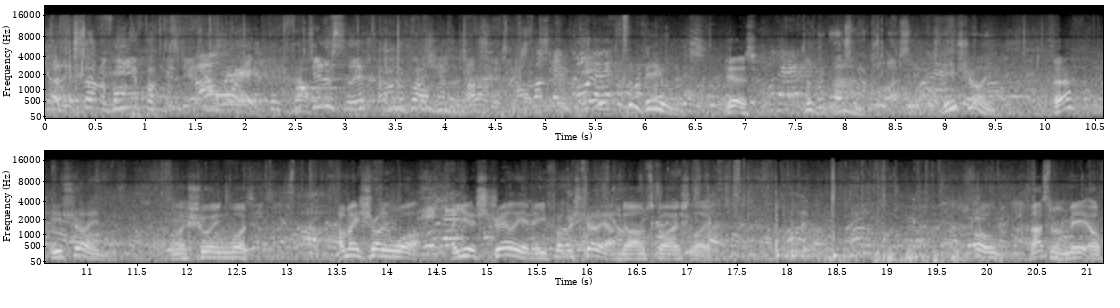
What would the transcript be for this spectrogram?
Then it's starting to me, you fucking idiot. Seriously, I'm go Fucking video this. Yes. Are you showing? Huh? Are you showing? Am I showing what? Am I showing what? Are you Australian? Are you from Australia? No, I'm Scottish, like. Oh, that's my mate off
